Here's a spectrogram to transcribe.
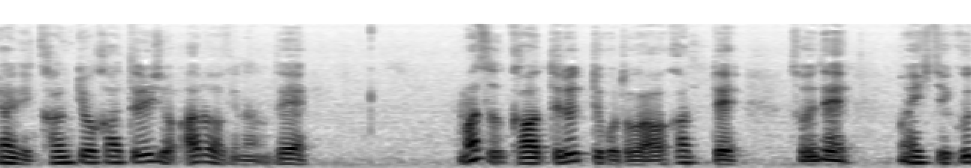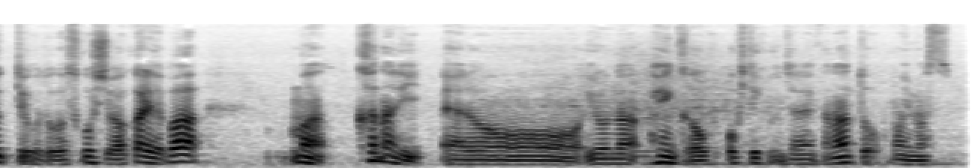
やはり環境が変わってる以上あるわけなのでまず変わってるってことが分かってそれで生きていくっていうことが少し分かればまあかなり、あのいろんな変化が起きてくるんじゃないかなと思います。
